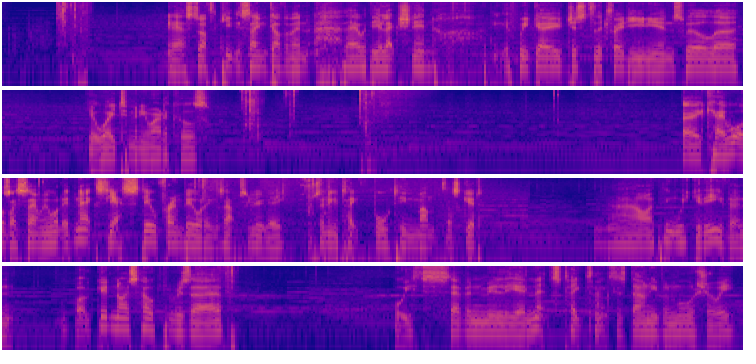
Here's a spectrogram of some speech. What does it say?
Yeah, still have to keep the same government there with the election in if we go just to the trade unions, we'll uh, get way too many radicals. Okay, what was I saying we wanted next? Yes, steel frame buildings, absolutely. It's only going to take 14 months, that's good. Now, I think we could even we've got a good, nice, healthy reserve. 47 million. Let's take taxes down even more, shall we?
